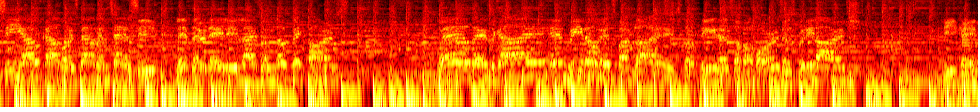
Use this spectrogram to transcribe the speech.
see how cowboys down in Tennessee live their daily lives on those big farms. Well, there's a guy in Reno, his farm lies. The penis of a horse is pretty large. He came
